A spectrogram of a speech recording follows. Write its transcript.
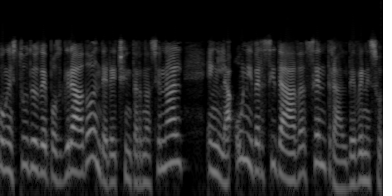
con estudios de posgrado en Derecho Internacional en la Universidad Central de Venezuela.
